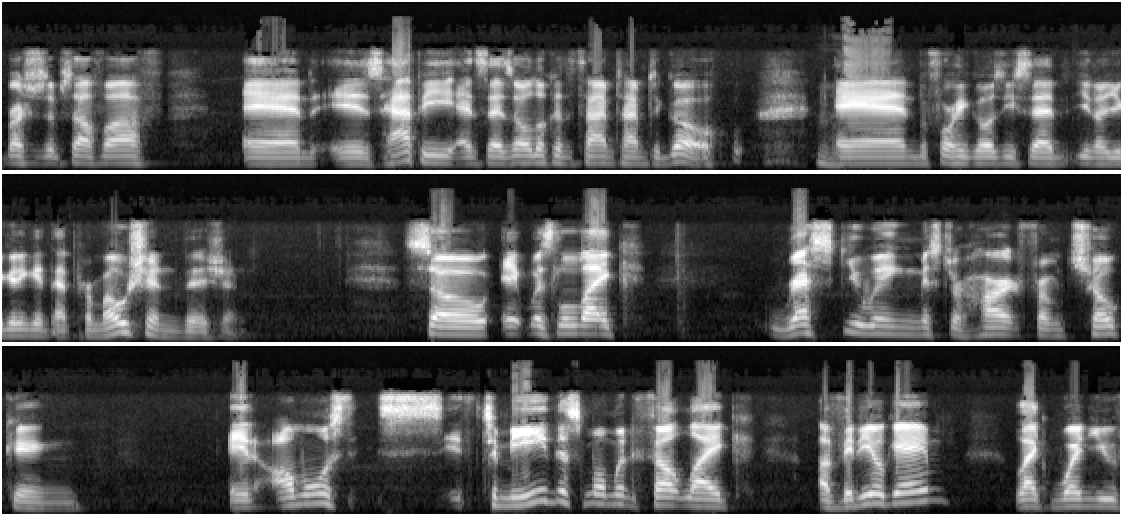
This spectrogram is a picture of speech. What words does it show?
brushes himself off, and is happy and says, "Oh, look at the time! Time to go." Mhm. And before he goes, he said, "You know, you're going to get that promotion vision." So it was like rescuing Mr. Hart from choking. It almost, to me, this moment felt like a video game. Like when you,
